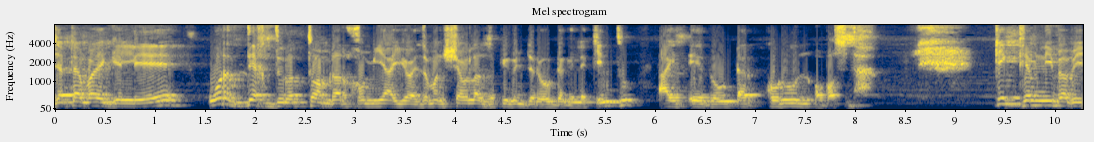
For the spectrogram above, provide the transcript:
যেটা বাই গেলে অর্ধেক দূরত্ব আমরা কমিয়া হয় যেমন শেওলা জকিগঞ্জ রোডে গেলে কিন্তু আজ এই রোডটার করুণ অবস্থা। ঠিক তেমনি ভাবে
